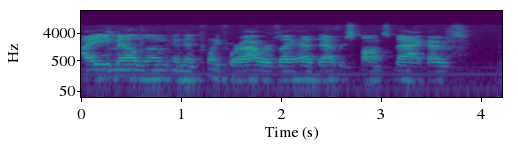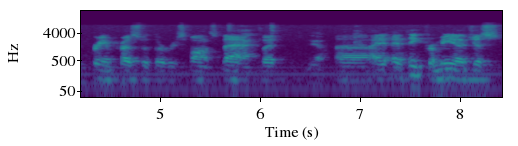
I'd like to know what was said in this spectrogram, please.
I emailed them and then 24 hours, I had that response back. I was pretty impressed with their response back. But Yeah. uh, I, I think for me, I just,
